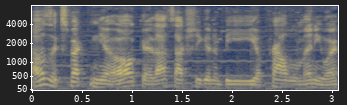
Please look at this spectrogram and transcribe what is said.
I was expecting you, okay, that's actually gonna be a problem anyway.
